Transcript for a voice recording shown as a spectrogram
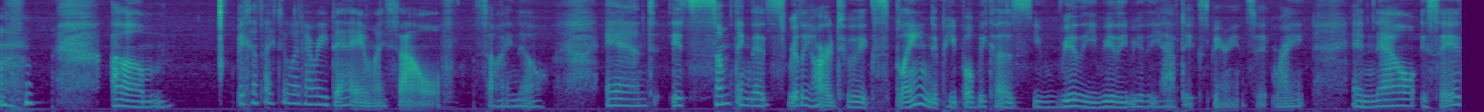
um, because I do it every day myself, so I know. And it's something that's really hard to explain to people because you really, really, really have to experience it, right? And now, say it,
